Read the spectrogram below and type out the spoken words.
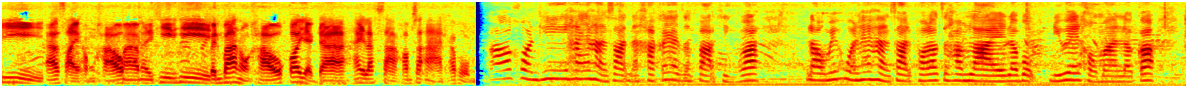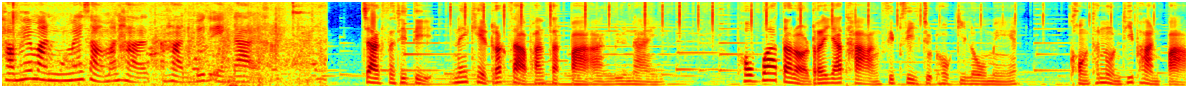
ที่อาศัยของเขามาในที่ที่เป็นบ้านของเขาก็อยากจะให้รักษาความสะอาดครับผมก็คนที่ให้อาหารสัตว์นะคะ ก็อยากจะฝากถึงว่าเราไม่ควรให้อาหารสัตว์เพราะเราจะทำลายระบบนิเวศของมัน แล้วก็ทำให้มันไม่สามารถหาอาหารด้วยตัวเองได้ค่ะ จากสถิติในเขตรักษาพันธุ์สัตว์ป่าอ่างลือใน พบว่าตลอดระยะทาง 14.6 กิโลเมตร ของถนนที่ผ่านป่า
